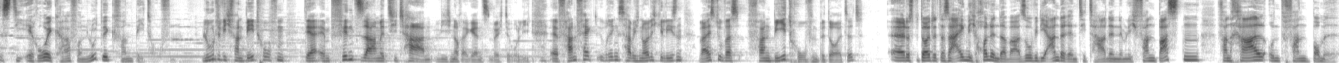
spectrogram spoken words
Ist die Eroica von Ludwig van Beethoven. Ludwig van Beethoven, der empfindsame Titan, wie ich noch ergänzen möchte, Uli. Äh, Fun Fact übrigens, habe ich neulich gelesen. Weißt du, was van Beethoven bedeutet? Äh, das bedeutet, dass er eigentlich Holländer war, so wie die anderen Titanen, nämlich Van Basten, Van Gaal und Van Bommel.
